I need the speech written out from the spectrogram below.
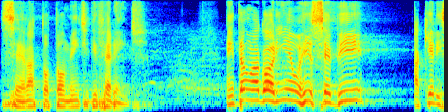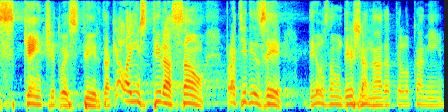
será totalmente diferente. Então, agora eu recebi aquele esquente do Espírito, aquela inspiração para te dizer: Deus não deixa nada pelo caminho.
